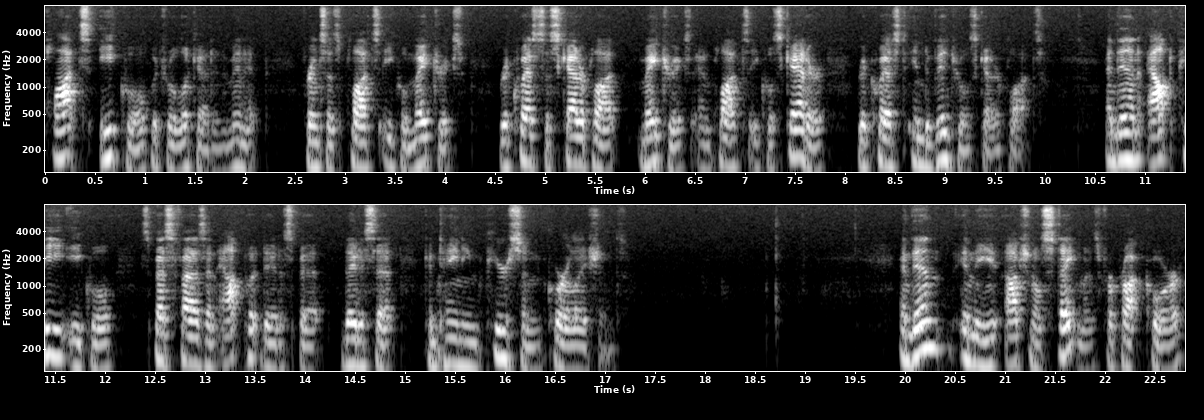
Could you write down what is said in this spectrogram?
Plots equal, which we'll look at in a minute, for instance, plots equal matrix, requests a scatter plot matrix, and plots equal scatter request individual scatter plots. And then out p equal specifies an output data set, data set containing Pearson correlations. And then in the optional statements for PROC-CORR,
